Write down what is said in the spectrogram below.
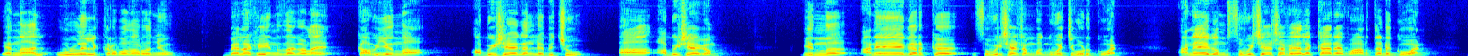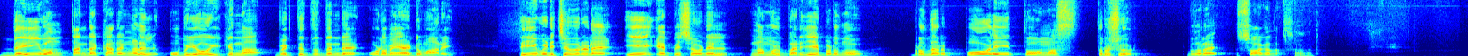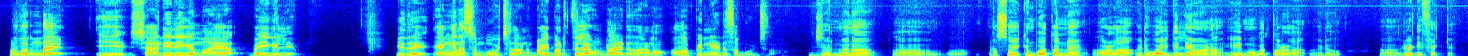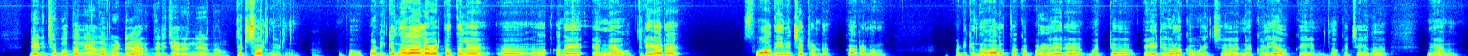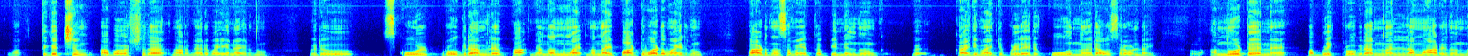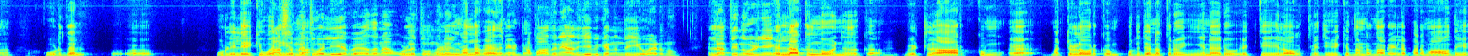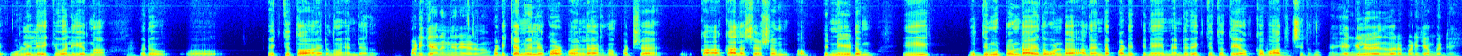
എന്നാൽ ഉള്ളിൽ കൃപ നിറഞ്ഞു ബലഹീനതകളെ കവിയുന്ന അഭിഷേകം ലഭിച്ചു. ആ അഭിഷേകം ഇന്ന് അനേകർക്ക് സുവിശേഷം പങ്കുവച്ചു കൊടുക്കുവാൻ അനേകം സുവിശേഷ വേലക്കാരെ വാർത്തെടുക്കുവാൻ ദൈവം തന്റെ കരങ്ങളിൽ ഉപയോഗിക്കുന്ന വ്യക്തിത്വത്തിന്റെ ഉടമയായിട്ട് മാറി. തീ പിടിച്ചവരുടെ ഈ എപ്പിസോഡിൽ നമ്മൾ പരിചയപ്പെടുന്നു ബ്രദർ പോളി തോമസ് തൃശൂർ. ബ്രദറെ സ്വാഗതം. സ്വാഗതം. ബ്രദറിന്റെ ഈ ശാരീരികമായ വൈകല്യം ഇത് എങ്ങനെ സംഭവിച്ചതാണ്? ബൈ ബർത്തിലെ ഉണ്ടായിരുന്നതാണോ? അതോ പിന്നീട് സംഭവിച്ചതാണോ? ജന്മന പ്രസവിക്കുമ്പോൾ തന്നെ ഉള്ള ഒരു വൈകല്യമാണ് ഈ മുഖത്തുള്ള ഒരു ഒരു ഡിഫക്റ്റ് ജനിച്ചപ്പോൾ തന്നെ അത് വീട്ടുകാർ തിരിച്ചറിഞ്ഞിരുന്നു? തിരിച്ചറിഞ്ഞിരുന്നു. അപ്പോൾ പഠിക്കുന്ന കാലഘട്ടത്തിൽ അത് എന്നെ ഒത്തിരിയേറെ സ്വാധീനിച്ചിട്ടുണ്ട്. കാരണം പഠിക്കുന്ന കാലത്തൊക്കെ പിള്ളേർ മറ്റ് പേരുകളൊക്കെ വിളിച്ച് എന്നെ കളിയാക്കുകയും ഇതൊക്കെ ചെയ്ത് ഞാൻ തികച്ചും അപകർഷത നിറഞ്ഞ ഒരു പയ്യനായിരുന്നു. ഒരു സ്കൂൾ പ്രോഗ്രാമിൽ ഞാൻ നന്നായി നന്നായി പാട്ട് പാടുമായിരുന്നു പാടുന്ന സമയത്ത് പിന്നിൽ നിന്നും കാര്യമായിട്ട് പിള്ളേർ കൂവുന്ന ഒരു അവസരം ഉണ്ടായി. അന്നോട്ട് തന്നെ പബ്ലിക് പ്രോഗ്രാമിൽ നിന്നെല്ലാം മാറി നിന്ന് കൂടുതൽ ഉള്ളിലേക്ക് വലിയ വലിയ വേദന ഉള്ളിൽ തോന്നി ഉള്ളിൽ നല്ല വേദനയുണ്ട്. അപ്പോൾ അതിനെ അതിജീവിക്കാൻ എന്ത് ചെയ്യുമായിരുന്നു? എല്ലാത്തിൽ നിന്ന് ഒഴിഞ്ഞു എല്ലാത്തിൽ നിന്ന് ഒഴിഞ്ഞു നിൽക്കുക. വീട്ടിൽ ആർക്കും മറ്റുള്ളവർക്കും പൊതുജനത്തിനും ഇങ്ങനെ ഒരു വ്യക്തി ലോകത്തിൽ ജീവിക്കുന്നുണ്ടെന്ന് അറിയില്ല. പരമാവധി ഉള്ളിലേക്ക് വലിയുന്ന ഒരു വ്യക്തിത്വമായിരുന്നു എന്റേത് പഠിക്കാൻ എങ്ങനെയായിരുന്നു? പഠിക്കാൻ വലിയ കുഴപ്പമില്ലായിരുന്നു. പക്ഷേ കാലശേഷം പിന്നീടും ഈ ബുദ്ധിമുട്ടുണ്ടായതുകൊണ്ട് അതെന്റെ പഠിപ്പിനെയും എന്റെ വ്യക്തിത്വത്തെയും ഒക്കെ ബാധിച്ചിരുന്നു. എങ്കിലും ഏതുവരെ പഠിക്കാൻ പറ്റി?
